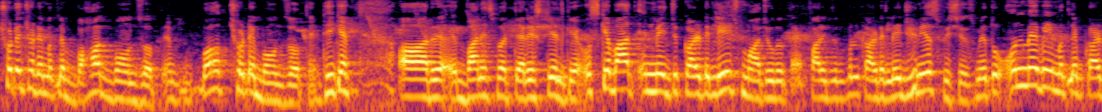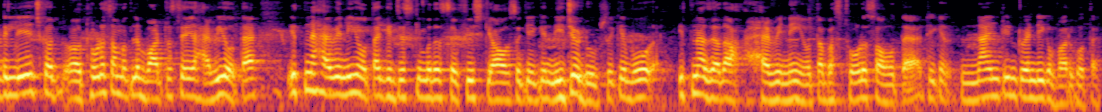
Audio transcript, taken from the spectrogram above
छोटे छोटे मतलब बहुत बोन्स होते हैं, बहुत छोटे बोन्स होते हैं, ठीक है? और बानस्बत टेरेस्ट्रियल के, उसके बाद इनमें जो कार्टिलेज मौजूद होता है फॉर एग्जांपल कार्टिलेजिनियस फिशेस में तो उनमें भी मतलब कार्टिलेज का थोड़ा सा मतलब वाटर से हैवी होता है, इतना हैवी नहीं होता कि जिसकी मदद से फ़िश क्या हो सके, कि नीचे डूब सके, वो इतना ज़्यादा हैवी नहीं होता, बस थोड़ा सा होता है, ठीक है? नाइनटीन ट्वेंटी का फ़र्क होता है।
